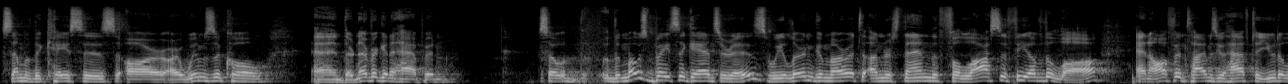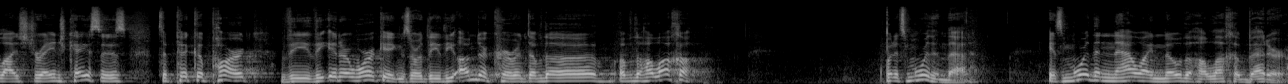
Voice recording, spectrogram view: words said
Some of the cases are, are whimsical and they're never going to happen. So, the most basic answer is we learn Gemara to understand the philosophy of the law, and oftentimes you have to utilize strange cases to pick apart the, the inner workings or the, the undercurrent of the, of the halacha. But it's more than that. It's more than now I know the halacha better.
